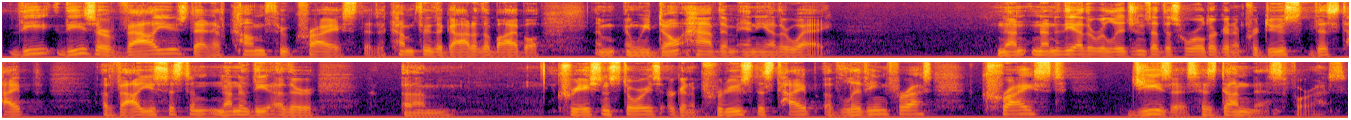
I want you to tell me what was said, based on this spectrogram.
the, these are values that have come through Christ, that have come through the God of the Bible, and, and we don't have them any other way. None, none of the other religions of this world are going to produce this type of value system. None of the other um, creation stories are going to produce this type of living for us. Christ, Jesus, has done this for us.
